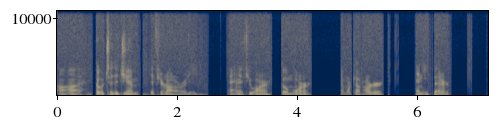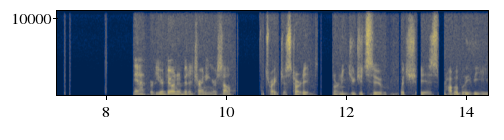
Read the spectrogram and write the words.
Uh, go to the gym if you're not already. And if you are, go more and work out harder and eat better. Yeah, you're doing a bit of training yourself. That's right. Just started learning jujitsu, which is probably the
